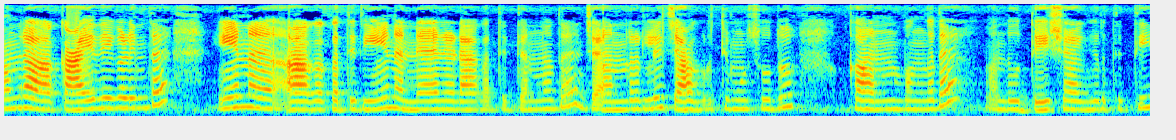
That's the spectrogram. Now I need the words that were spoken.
ಅಂದ್ರೆ ಆ ಕಾಯ್ದೆಗಳಿಂದ ಏನ್ ಆಗಕತ್ತೈತಿ, ಏನ್ ಅನ್ಯಾಯ ನಡಾಕತ್ತೈತಿ ಅನ್ನೋದು ಜನರಲ್ಲಿ ಜಾಗೃತಿ ಮೂಡಿಸುವುದು ಕಾನೂನು ಭಂಗದ ಒಂದು ಉದ್ದೇಶ ಆಗಿರ್ತೈತಿ.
